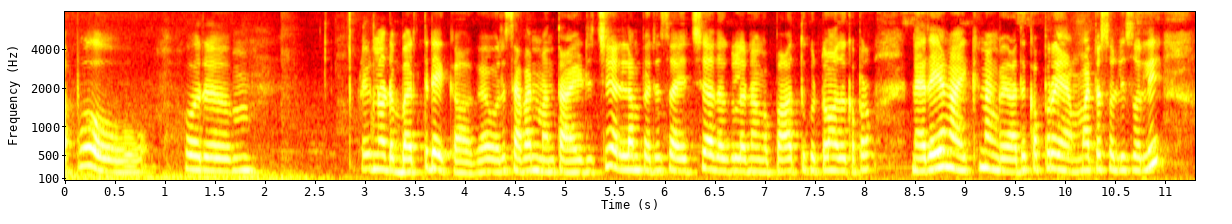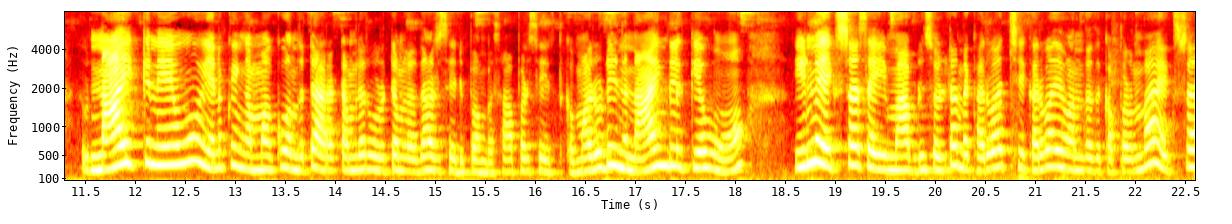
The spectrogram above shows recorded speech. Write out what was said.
அப்போது ஒரு என்னோடய என்னோட பர்த்டேக்காக ஒரு செவன் மந்த் ஆயிடுச்சு. எல்லாம் பெருசாகிடுச்சு அதுக்குள்ளே நாங்கள் பார்த்துக்கிட்டோம் அதுக்கப்புறம் நிறைய நாய்க்கு நாங்கள் அதுக்கப்புறம் என் அம்மாட்ட சொல்லி சொல்லி நாய்க்குனேவும் எனக்கும் எங்கள் அம்மாவுக்கும் வந்துட்டு அரை டம்ளர் ஒரு டம்ளர் தான் அரிசி எடுப்பாங்க. சாப்பாடு செய்யறதுக்கு. மறுபடியும் இந்த நாய்ங்களுக்கேவும் இன்னும் எக்ஸ்ட்ரா செய்யுமா அப்படின்னு சொல்லிட்டு அந்த கருவாச்சி கருவாயம் வந்ததுக்கப்புறம் தான் எக்ஸ்ட்ரா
